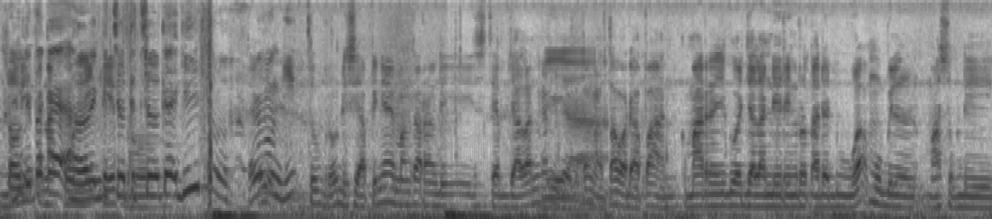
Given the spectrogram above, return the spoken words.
Kalau Ini kita kayak hal yang dikit, kecil-kecil kayak gitu loh. Tapi emang gitu bro, disiapinnya emang karena di setiap jalan kan Iya. kita nggak tahu ada apaan. Kemarin aja gue jalan di ring road ada dua mobil masuk di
